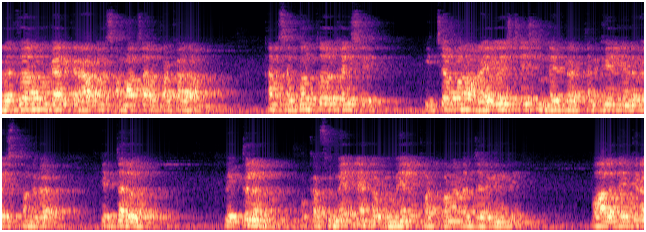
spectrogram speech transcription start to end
Ravivarma గారికి రాబడిన సమాచారం ప్రకారం తన సిబ్బందితో కలిసి ఇచ్చాపురం రైల్వే స్టేషన్ దగ్గర తనిఖీలు నిర్వహిస్తుండగా ఇద్దరు వ్యక్తులను ఒక ఫిమేల్ అండ్ ఒక మేల్ పట్టుకోవడం జరిగింది. వాళ్ళ దగ్గర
